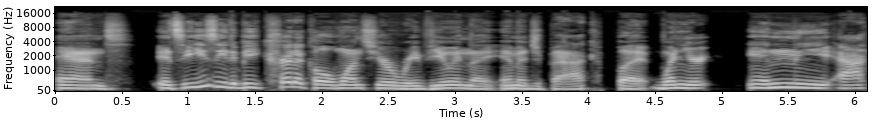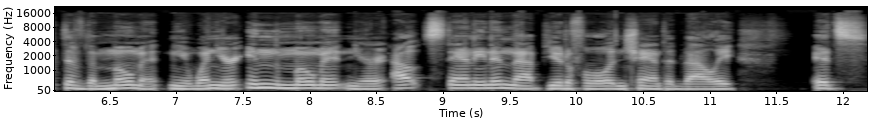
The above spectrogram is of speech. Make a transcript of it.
And it's easy to be critical once you're reviewing the image back but when you're in the act of the moment, you know, when you're in the moment and you're outstanding in that beautiful enchanted valley, it's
